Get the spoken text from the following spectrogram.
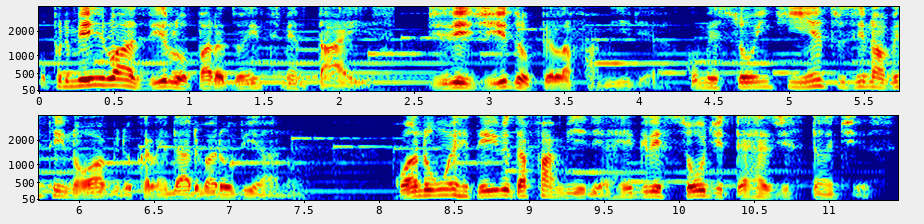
O primeiro asilo para doentes mentais, dirigido pela família, começou em 599 do calendário baroviano, quando um herdeiro da família regressou de terras distantes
